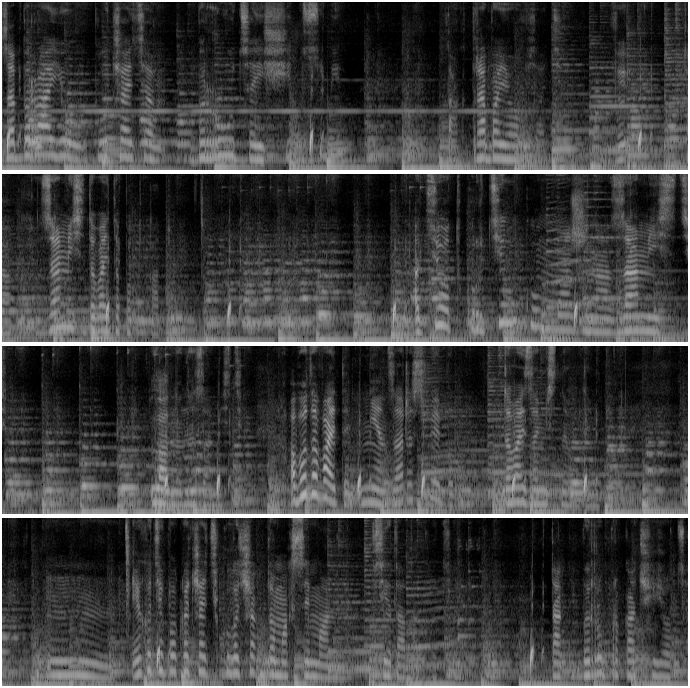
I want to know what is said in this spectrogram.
Забираю, виходить, беру цей щит собі. Так, треба його взяти. Ви... Так, замість давайте подкату. А цю от крутілку можна замість. Ладно, не замість. Або давайте. Ні, зараз виберу. Давай замість не один. Мгм. Я хотів прокачати кулачок до максимально. Всегда так хотів. Так, беру, прокачую оце.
